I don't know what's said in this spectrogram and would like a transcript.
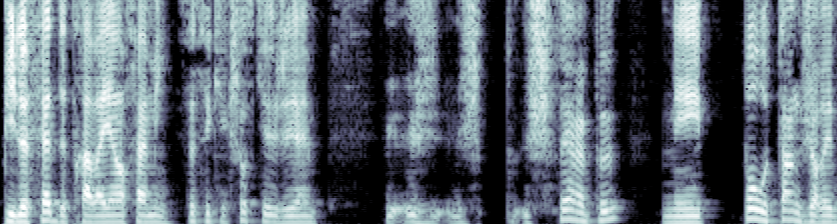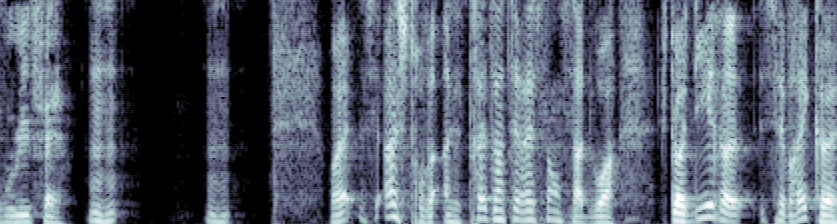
puis le fait de travailler en famille, ça c'est quelque chose que j'ai, je, je, fais un peu, mais pas autant que j'aurais voulu faire. Ah, je trouve très intéressant ça de voir. Je dois dire, euh, c'est vrai que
